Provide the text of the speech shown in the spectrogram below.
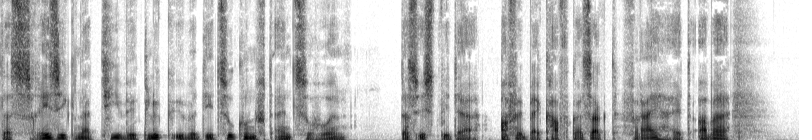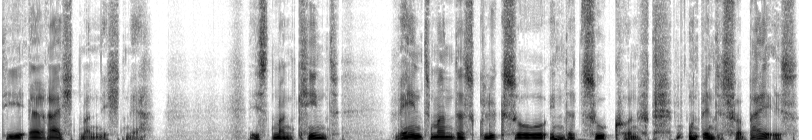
das resignative Glück über die Zukunft einzuholen. Das ist, wie der Affe bei Kafka sagt, Freiheit, aber die erreicht man nicht mehr. Ist man Kind, wähnt man das Glück so in der Zukunft. Und wenn das vorbei ist,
